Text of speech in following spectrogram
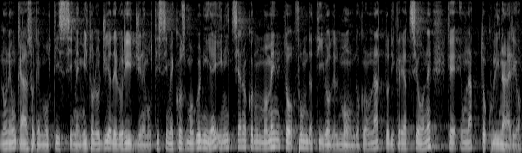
Non è un caso che moltissime mitologie dell'origine, moltissime cosmogonie iniziano con un momento fondativo del mondo, con un atto di creazione che è un atto culinario,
